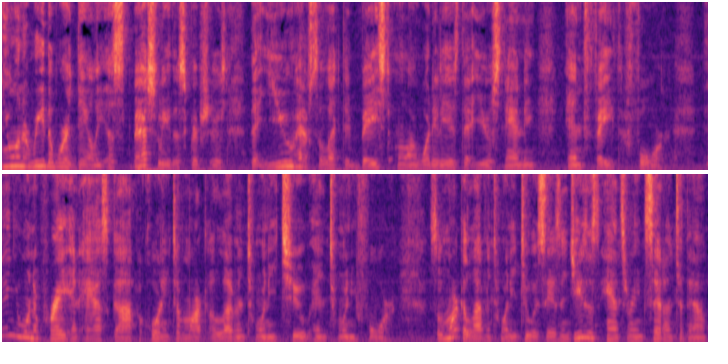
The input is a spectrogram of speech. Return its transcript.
you want to read the word daily, especially the scriptures that you have selected based on what it is that you're standing in faith for. Then you want to pray and ask God according to Mark 11 22 and 24. So Mark 11, 22, it says, And Jesus answering said unto them,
